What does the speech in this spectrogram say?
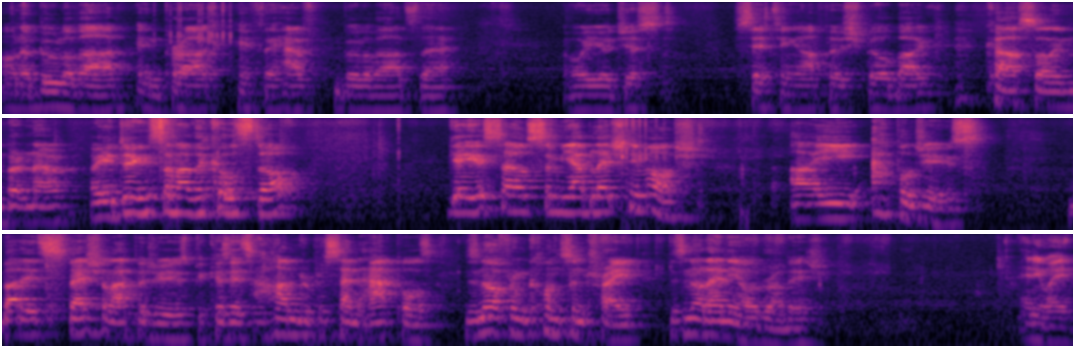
on a boulevard in Prague, if they have boulevards there, or you're just sitting up at Špilberk Castle in Brno, or you're doing some other cool stuff, get yourself some jablečný mošt, i.e. apple juice. But it's special apple juice because it's 100% apples. It's not from concentrate, it's not any old rubbish. Anyway,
